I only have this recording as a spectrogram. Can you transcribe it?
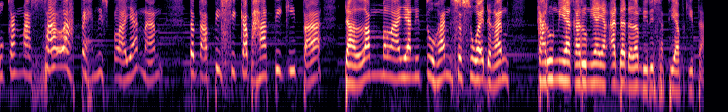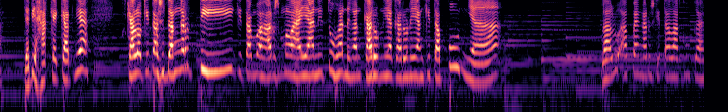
bukan masalah teknis pelayanan, tetapi sikap hati kita dalam melayani Tuhan sesuai dengan karunia-karunia yang ada dalam diri setiap kita. Jadi hakikatnya kalau kita sudah ngerti, kita harus melayani Tuhan dengan karunia-karunia yang kita punya. Lalu apa yang harus kita lakukan?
